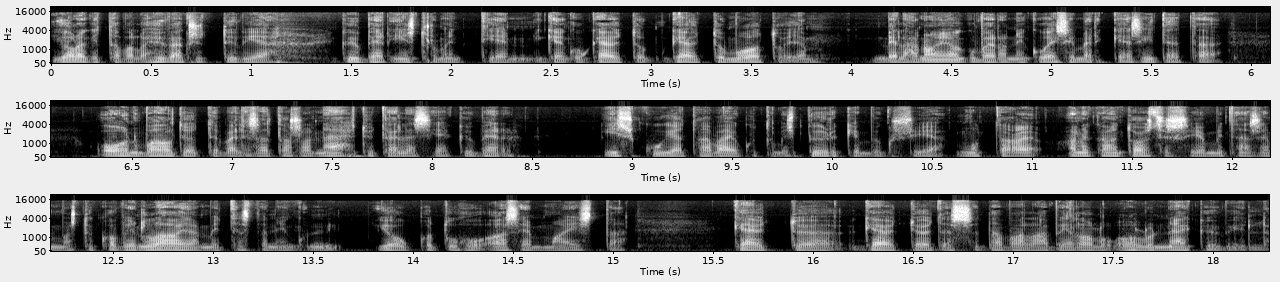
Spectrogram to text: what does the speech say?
jollakin tavalla hyväksyttyviä kyberinstrumenttien ikään kuin käyttö, käyttömuotoja. Meillähän on jonkun verran niin kuin esimerkkejä siitä, että on valtioiden välisellä tasolla nähty tällaisia kyberiskuja tai vaikuttamispyrkimyksiä, mutta ainakaan toistaiseksi ei ole mitään semmoista kovin laajamittaista niin kuin joukkotuhoasemaista käyttöä, käyttöä tässä tavallaan vielä ollut, ollut näkyvillä.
